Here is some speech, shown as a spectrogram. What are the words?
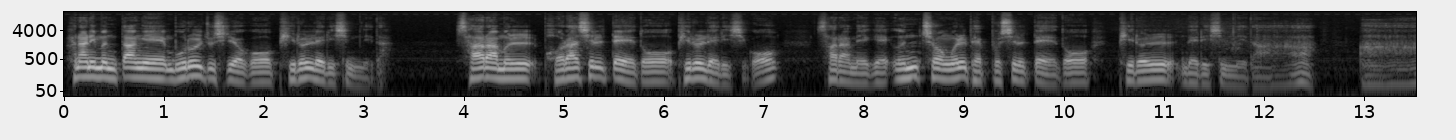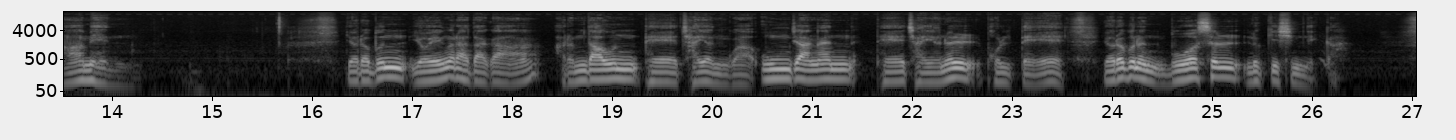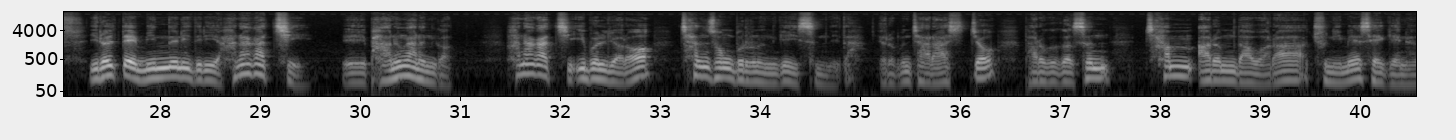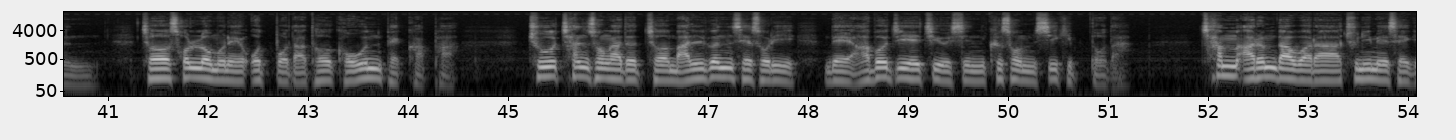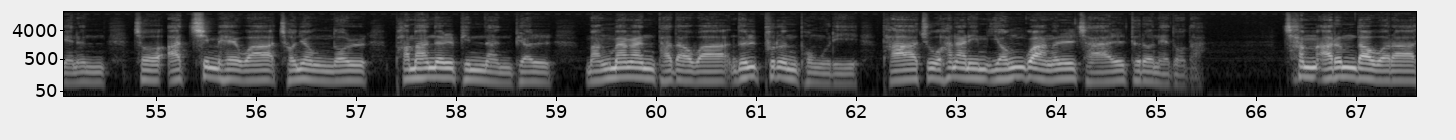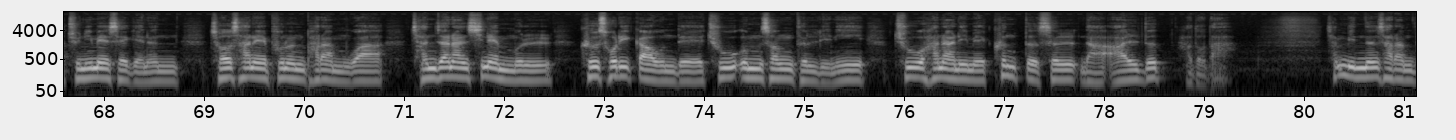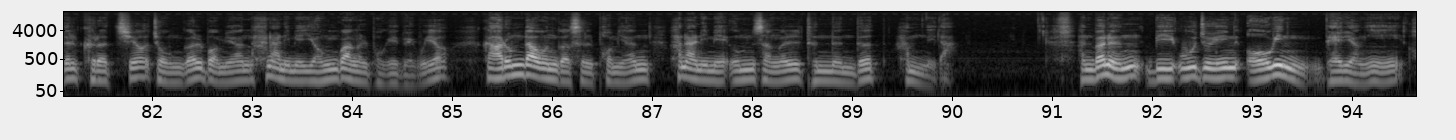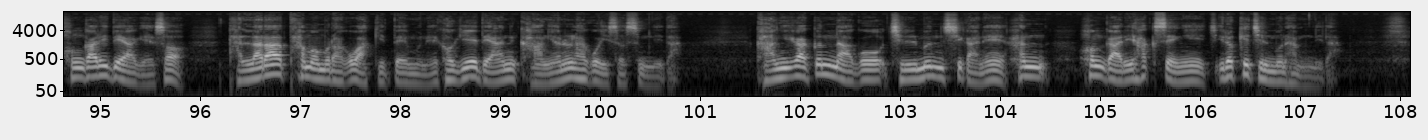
하나님은 땅에 물을 주시려고 비를 내리십니다. 사람을 벌하실 때에도 비를 내리시고 사람에게 은총을 베푸실 때에도 비를 내리십니다. 아멘. 여러분 여행을 하다가 아름다운 대자연과 웅장한 대자연을 볼 때에 여러분은 무엇을 느끼십니까? 이럴 때 믿는 이들이 하나같이 반응하는 것, 하나같이 입을 열어 찬송 부르는 게 있습니다. 여러분 잘 아시죠? 바로 그것은 참 아름다워라 주님의 세계는 저 솔로몬의 옷보다 더 고운 백화파 주 찬송하듯 저 맑은 새소리 내 아버지의 지으신 그 솜씨 깊도다. 참 아름다워라 주님의 세계는 저 아침 해와 저녁 놀 밤하늘 빛난 별 망망한 바다와 늘 푸른 봉우리 다 주 하나님 영광을 잘 드러내도다. 참 아름다워라 주님의 세계는 저 산에 부는 바람과 잔잔한 시냇물 그 소리 가운데 주 음성 들리니 주 하나님의 큰 뜻을 나 알듯 하도다. 참 믿는 사람들 그렇지요. 좋은 걸 보면 하나님의 영광을 보게 되고요. 그 아름다운 것을 보면 하나님의 음성을 듣는 듯 합니다. 한 번은 미 우주인 어윈 대령이 헝가리 대학에서 달나라 탐험을 하고 왔기 때문에 거기에 대한 강연을 하고 있었습니다. 강의가 끝나고 질문 시간에 한 헝가리 학생이 이렇게 질문합니다.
